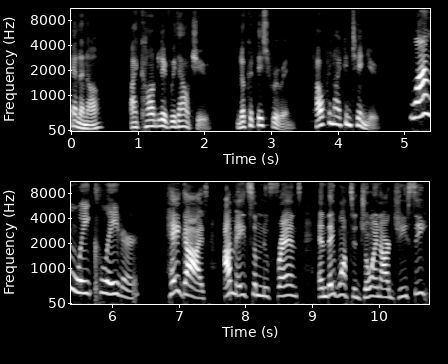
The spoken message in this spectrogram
Eleanor, I can't live without you. Look at this ruin. How can I continue? One week later. Hey guys, I made some new friends and they want to join our GC.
